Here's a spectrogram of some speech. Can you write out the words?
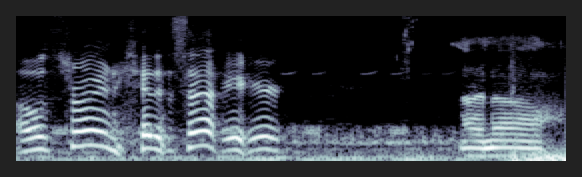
I was trying to get us out of here. I know.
